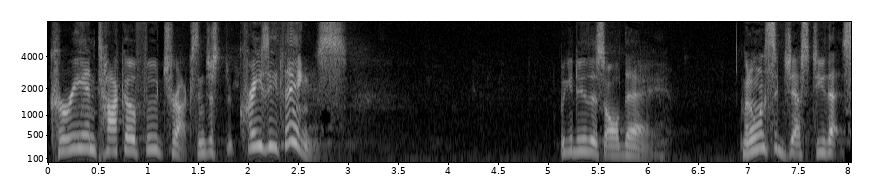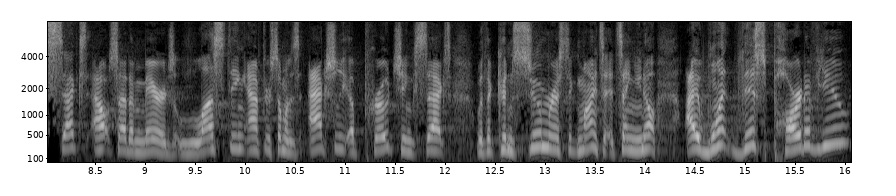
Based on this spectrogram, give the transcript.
Korean taco food trucks and just crazy things. We could do this all day. But I want to suggest to you that sex outside of marriage, lusting after someone, is actually approaching sex with a consumeristic mindset. It's saying, you know, I want this part of you.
